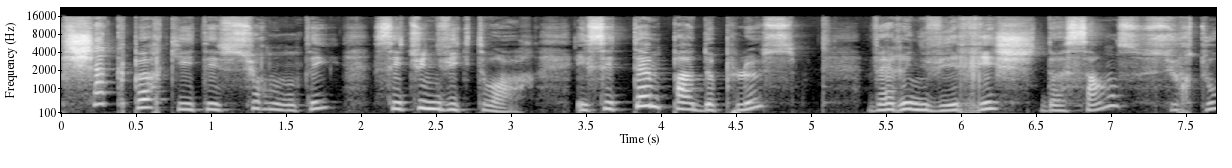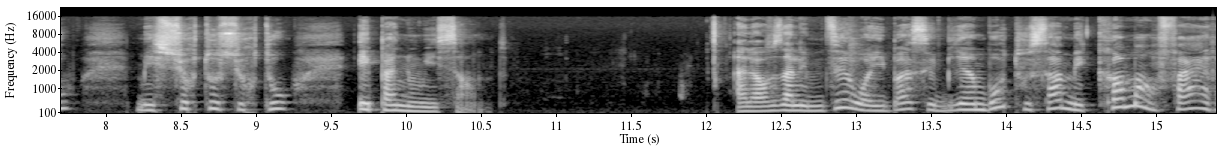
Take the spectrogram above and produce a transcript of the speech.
Puis chaque peur qui a été surmontée, c'est une victoire. Et c'est un pas de plus vers une vie riche de sens, surtout, mais surtout, surtout épanouissante. Alors vous allez me dire, Waïba, c'est bien beau tout ça, mais comment faire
